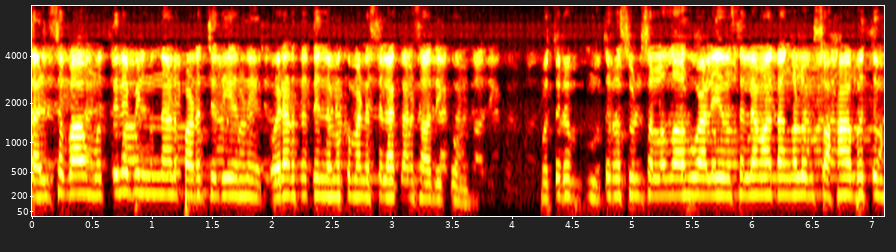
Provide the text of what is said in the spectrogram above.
സൽസ്വഭാവം മുത്തുനബിയിൽ നിന്നാണ് പഠിച്ചത് എന്ന് ഒരർത്ഥത്തിൽ നമുക്ക് മനസ്സിലാക്കാൻ സാധിക്കും. മുത്തുറസൂൽ സല്ലല്ലാഹു അലൈഹി വസല്ലമ തങ്ങളും സഹാബത്തും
